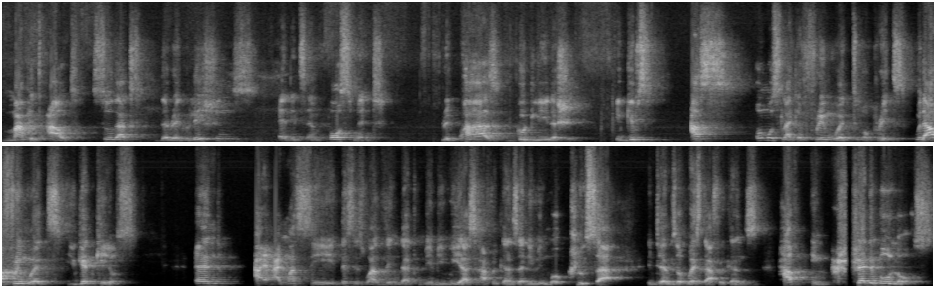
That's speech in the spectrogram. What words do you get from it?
map it out so that the regulations and its enforcement requires good leadership. It gives us almost like a framework to operate. Without frameworks, you get chaos. And I, I must say, this is one thing that maybe we as Africans and even more closer in terms of West Africans have incredible laws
